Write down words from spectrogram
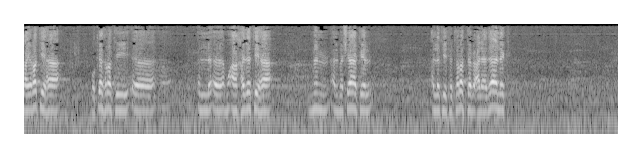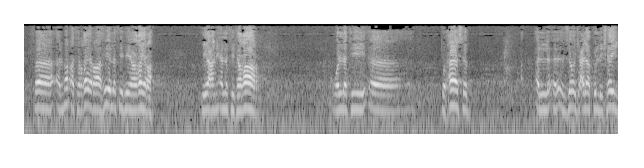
غيرتها وكثرة آه، آه، مؤاخذتها من المشاكل التي تترتب على ذلك. فالمرأة الغيرة هي التي فيها غيرة يعني التي تغار والتي آه، تحاسب الزوج على كل شيء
